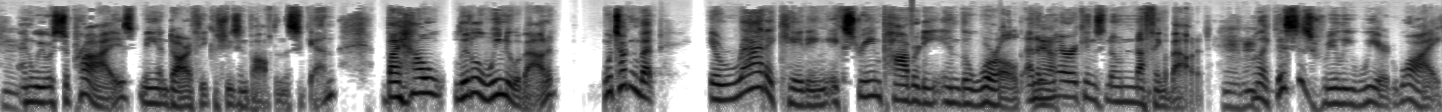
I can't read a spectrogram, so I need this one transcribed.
Hmm. And we were surprised, me and Dorothy, because she's involved in this again, by how little we knew about it. We're talking about eradicating extreme poverty in the world, and Yeah. Americans know nothing about it. Mhm. We're like, this is really weird. Why?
